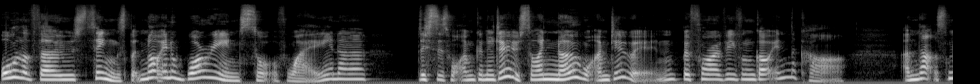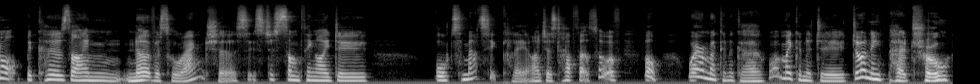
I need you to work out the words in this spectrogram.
All of those things, but not in a worrying sort of way, in a this is what I'm going to do. So I know what I'm doing before I've even got in the car. And that's not because I'm nervous or anxious, it's just something I do automatically. I just have that sort of, oh, where am I going to go? What am I going to do? Do I need petrol?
